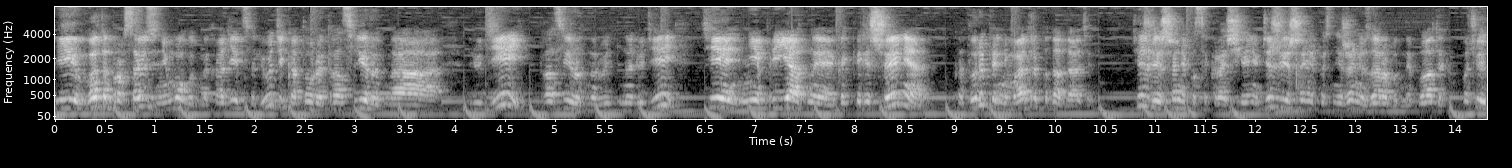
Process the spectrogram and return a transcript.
И в этом профсоюзе не могут находиться люди, которые транслируют на людей, транслируют на, на людей те неприятные как решения, которые принимает работодатель. Те же решения по сокращению, те же решения по снижению заработной платы. Он что,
